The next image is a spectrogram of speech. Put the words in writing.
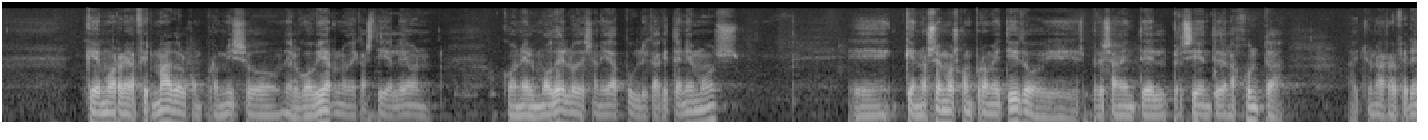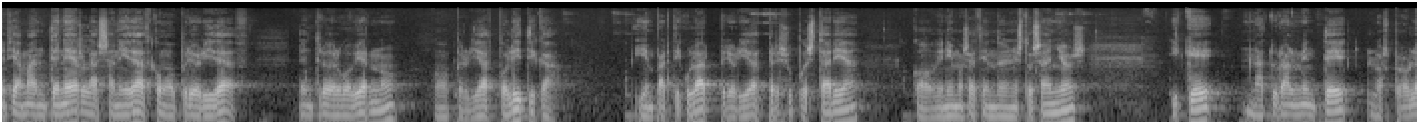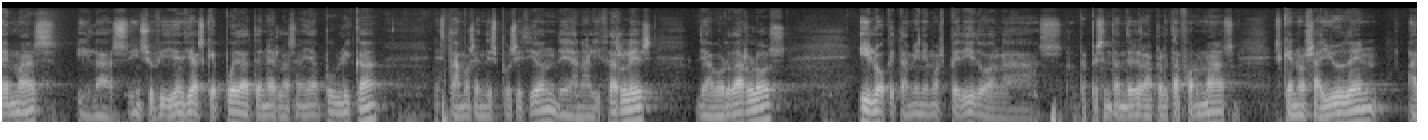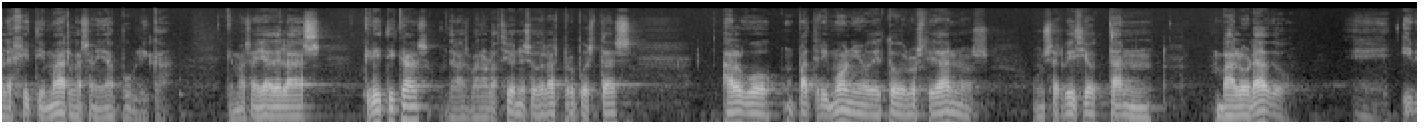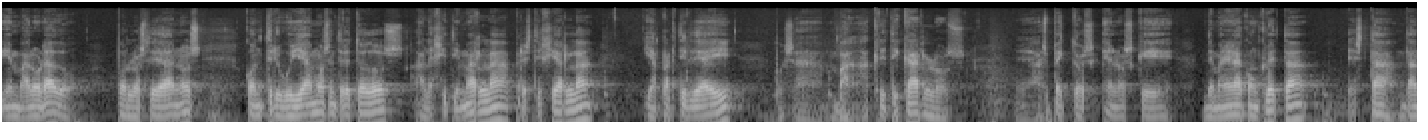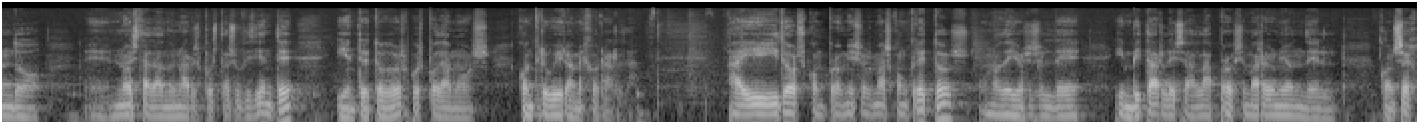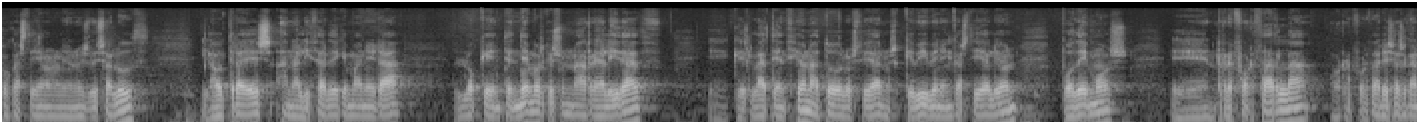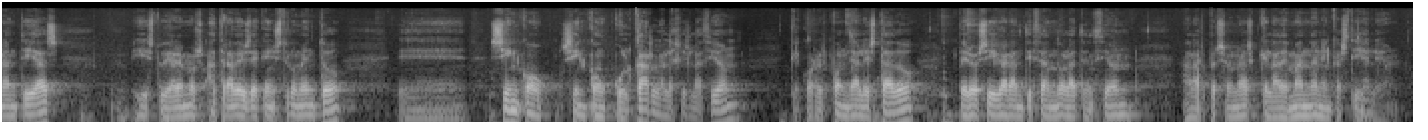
que hemos reafirmado el compromiso del Gobierno de Castilla y León con el modelo de sanidad pública que tenemos, eh, que nos hemos comprometido, y expresamente el presidente de la Junta ha hecho una referencia a mantener la sanidad como prioridad dentro del Gobierno, como prioridad política y en particular prioridad presupuestaria, como venimos haciendo en estos años, y que naturalmente los problemas y las insuficiencias que pueda tener la sanidad pública estamos en disposición de analizarles, de abordarlos y lo que también hemos pedido a las representantes de las plataformas es que nos ayuden a legitimar la sanidad pública, que más allá de las críticas, de las valoraciones o de las propuestas, algo, un patrimonio de todos los ciudadanos, un servicio tan valorado eh, y bien valorado por los ciudadanos, contribuyamos entre todos a legitimarla, a prestigiarla y a partir de ahí pues a, a criticar los eh, aspectos en los que de manera concreta está dando eh, no está dando una respuesta suficiente y entre todos pues podamos contribuir a mejorarla. Hay dos compromisos más concretos, uno de ellos es el de invitarles a la próxima reunión del Consejo Castellano de Uniones de Salud y la otra es analizar de qué manera lo que entendemos que es una realidad, eh, que es la atención a todos los ciudadanos que viven en Castilla y León, podemos eh, reforzarla o reforzar esas garantías y estudiaremos a través de qué instrumento, eh, sin, sin conculcar la legislación que corresponde al Estado, pero sí garantizando la atención a las personas que la demandan en Castilla y León.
